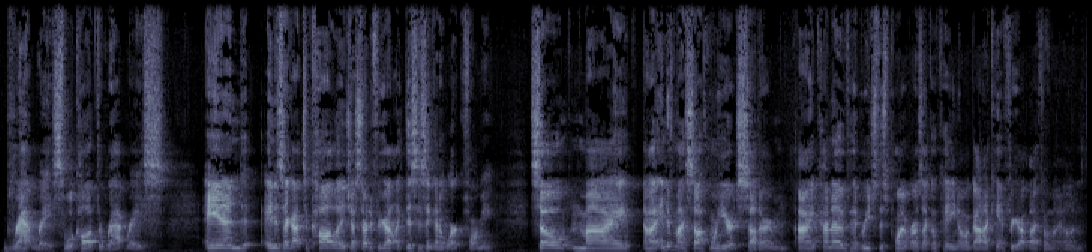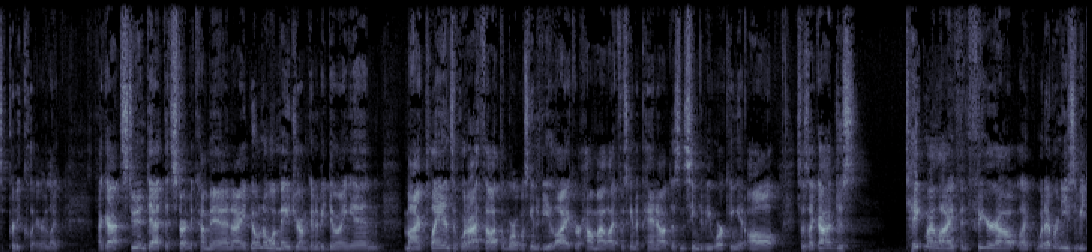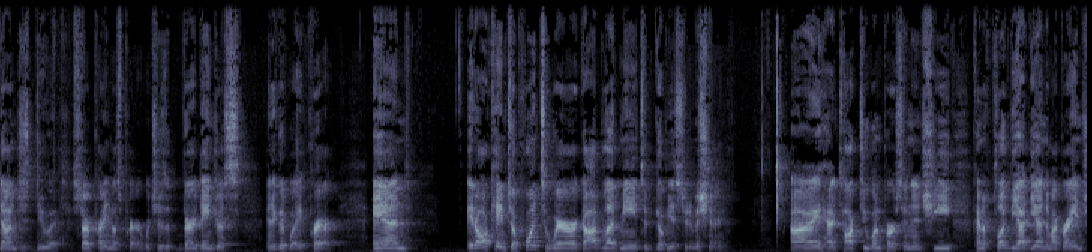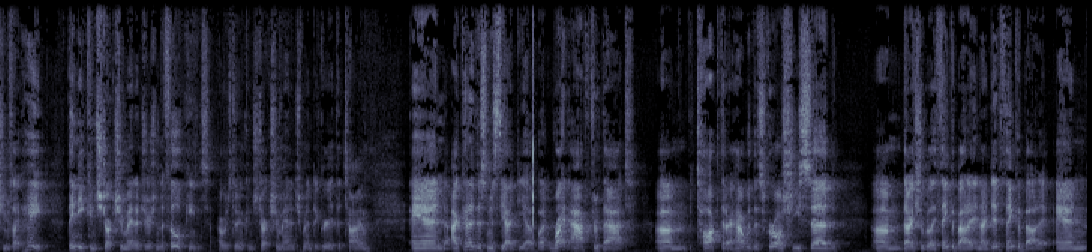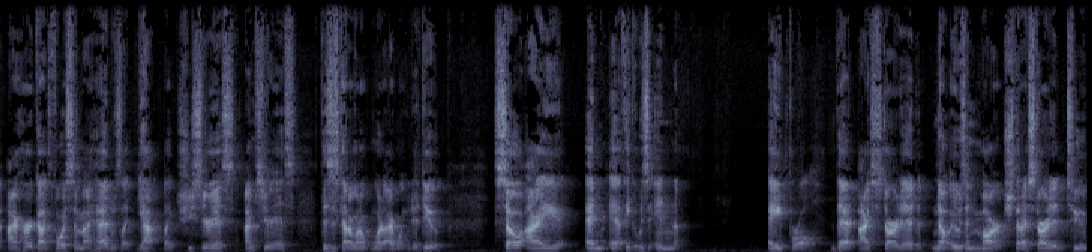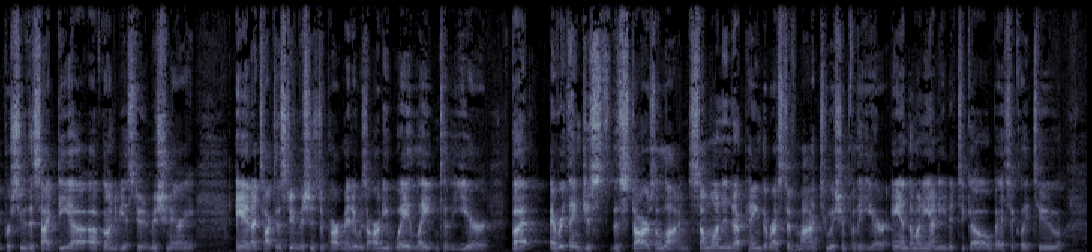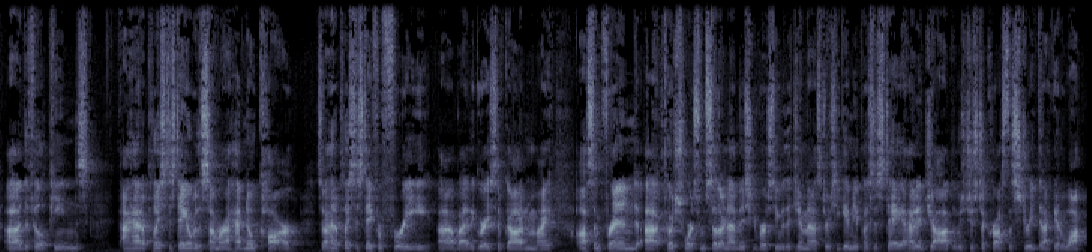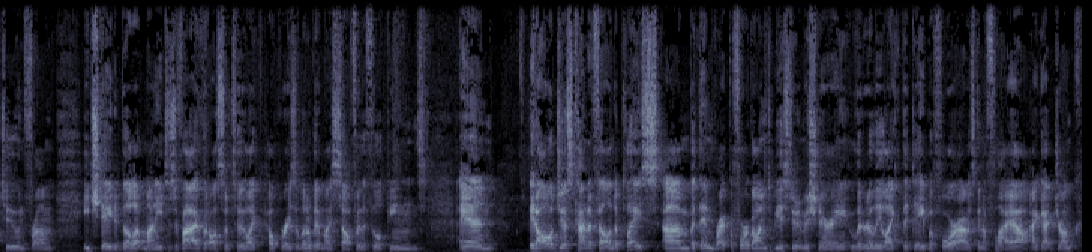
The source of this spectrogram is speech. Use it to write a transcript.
rat race. We'll call it the rat race. And and as I got to college, I started to figure out like this isn't going to work for me. So my uh, end of my sophomore year at Southern, I kind of had reached this point where I was like, okay, you know what, God, I can't figure out life on my own. It's pretty clear. Like, I got student debt that's starting to come in. I don't know what major I'm going to be doing in. My plans of what I thought the world was going to be like or how my life was going to pan out doesn't seem to be working at all. So I was like, God, just take my life and figure out like whatever it needs to be done, just do it. Start praying those prayers, which is a very dangerous in a good way prayer. And it all came to a point to where God led me to go be a student missionary. I had talked to one person and she kind of plugged the idea into my brain. She was like, hey, they need construction managers in the Philippines. I was doing construction management degree at the time. And I kind of dismissed the idea. But right after that um, talk that I had with this girl, she said um, that I should really think about it. And I did think about it. And I heard God's voice in my head was like, yeah, like she's serious. I'm serious. This is kind of what, what I want you to do. So I, and I think it was in April that I started, no, it was in March that I started to pursue this idea of going to be a student missionary. And I talked to the student missions department. It was already way late into the year, but everything just, the stars aligned. Someone ended up paying the rest of my tuition for the year and the money I needed to go basically to uh, the Philippines. I had a place to stay over the summer. I had no car, so I had a place to stay for free uh, by the grace of God and my awesome friend, uh, Coach Schwartz from Southern Adventist University with the Gym Masters. He gave me a place to stay. I had a job that was just across the street that I could walk to and from each day to build up money to survive, but also to like help raise a little bit myself for the Philippines. And it all just kind of fell into place. Um, but then right before going to be a student missionary, literally like the day before I was going to fly out, I got drunk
